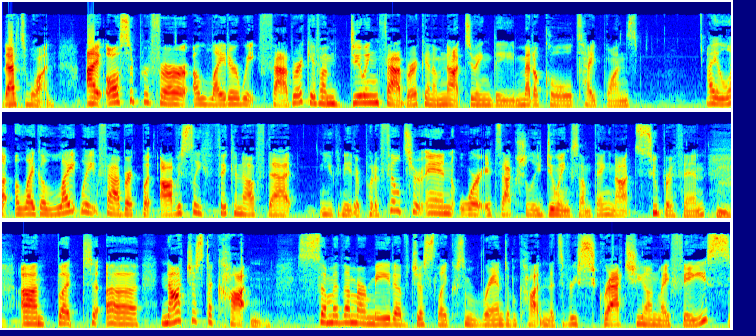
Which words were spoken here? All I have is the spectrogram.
That's one. I also prefer a lighter weight fabric. If i'm doing fabric and i'm not doing the medical type ones I li- like a lightweight fabric, but obviously thick enough that you can either put a filter in or it's actually doing something, not super thin. Um, but uh, not just a cotton. Some of them are made of just like some random cotton that's very scratchy on my face.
